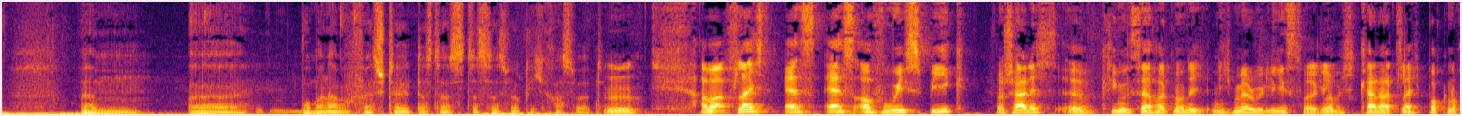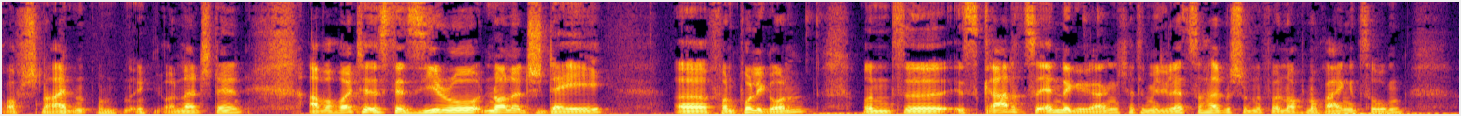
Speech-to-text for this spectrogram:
Ähm, äh, wo man einfach feststellt, dass das, dass das wirklich krass wird. Mhm. Aber vielleicht as, as of we speak, wahrscheinlich äh, kriegen wir es ja heute noch nicht, nicht mehr released, weil, glaube ich, keiner hat gleich Bock noch auf Schneiden und irgendwie online stellen. Aber heute ist der Zero Knowledge Day äh, von Polygon und äh, ist gerade zu Ende gegangen. Ich hatte mir die letzte halbe Stunde vorhin auch noch reingezogen.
